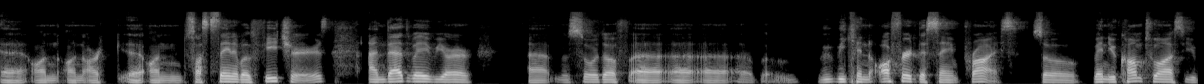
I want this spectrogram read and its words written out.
uh, on on our uh, on sustainable features, and that way we are uh, sort of uh, uh, uh, we can offer the same price. So when you come to us, you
